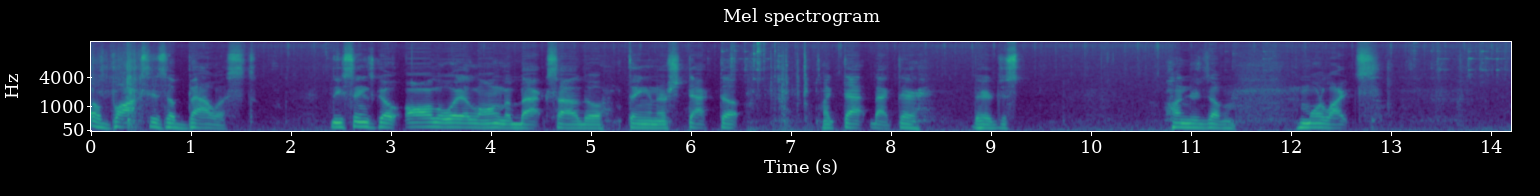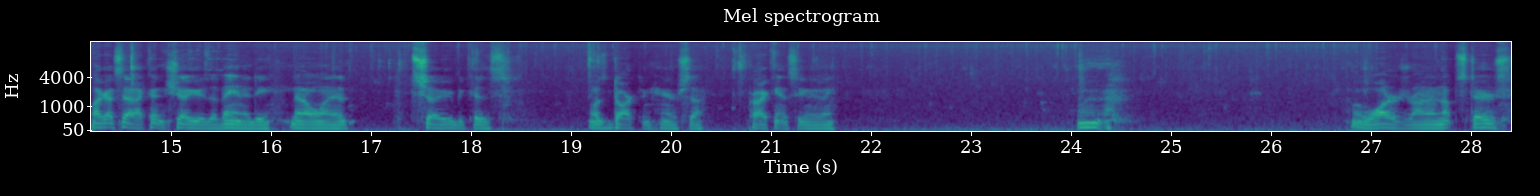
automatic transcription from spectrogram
of boxes of ballast. These things go all the way along the back side of the thing and they're stacked up like that back there. They're just hundreds of them. More lights. Like I said, I couldn't show you the vanity that I wanted to show you because it was dark in here, so probably can't see anything. The water's running upstairs.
